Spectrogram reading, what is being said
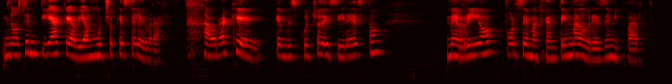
no sentía que había mucho que celebrar. Ahora que, que me escucho decir esto, me río por semejante inmadurez de mi parte,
